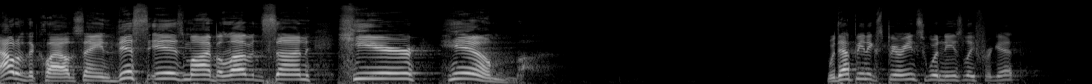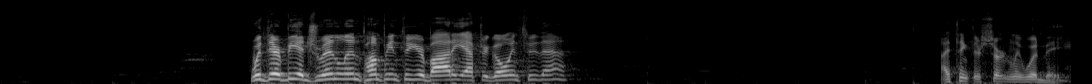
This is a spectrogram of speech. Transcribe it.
out of the cloud saying, This is my beloved Son, hear him. Would that be an experience you wouldn't easily forget? Would there be adrenaline pumping through your body after going through that? I think there certainly would be.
